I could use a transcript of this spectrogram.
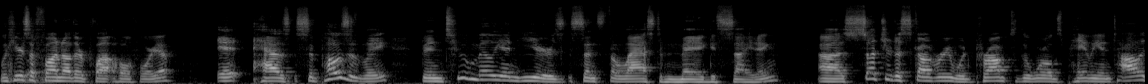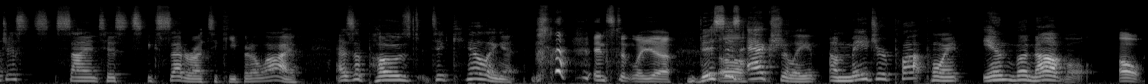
Well, here's a Love him. fun other plot hole for you. It has supposedly been 2 million years since the last Meg sighting. Uh, such a discovery would prompt the world's paleontologists, scientists, etc. to keep it alive, as opposed to killing it. Instantly, yeah. This is Oh. actually a major plot point in the novel. Oh,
